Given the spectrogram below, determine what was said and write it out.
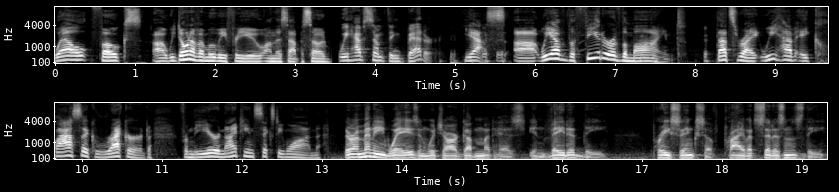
Well, folks, uh, we don't have a movie for you on this episode. We have something better. Yes, uh, we have the Theater of the Mind. That's right. We have a classic record from the year 1961. There are many ways in which our government has invaded the precincts of private citizens, the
